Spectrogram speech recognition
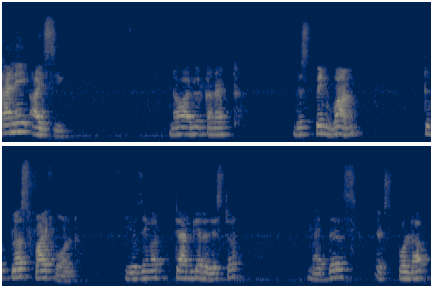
any IC now I will connect this pin 1 to plus 5 volt using a 10k resistor. Like this it's pulled up.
